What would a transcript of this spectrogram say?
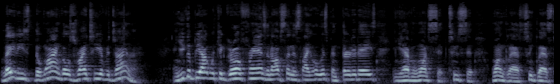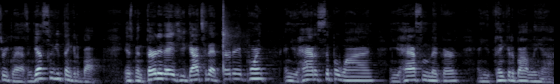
ladies, the wine goes right to your vagina. And you could be out with your girlfriends and all of a sudden it's like, oh, it's been 30 days and you haven't one sip, two sip, one glass, two glass, three glass. And guess who you're thinking about? It's been 30 days. You got to that 30 day point and you had a sip of wine and you had some liquor and you're thinking about Leon.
